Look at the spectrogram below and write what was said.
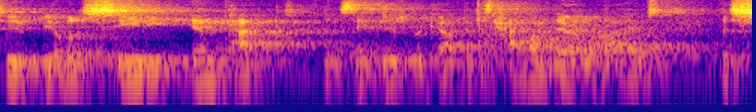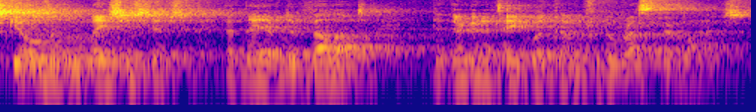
to be able to see the impact that St. Petersburg Catholic has had on their lives, the skills and relationships developed that they're going to take with them for the rest of their lives.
